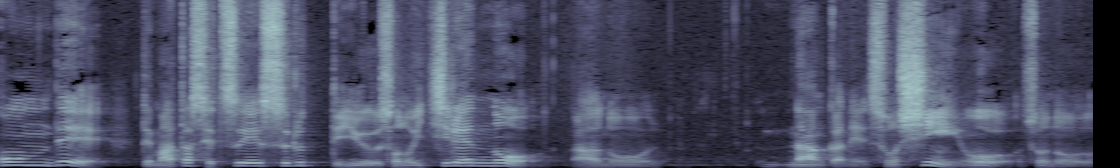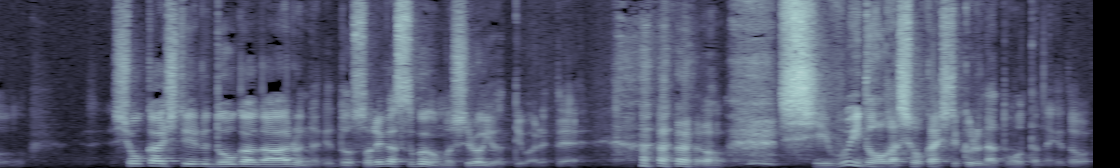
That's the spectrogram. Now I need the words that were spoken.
運んででまた設営するっていうその一連のあのなんかねそのシーンをその紹介している動画があるんだけどそれがすごい面白いよって言われて 渋い動画紹介してくるなと思ったんだけど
